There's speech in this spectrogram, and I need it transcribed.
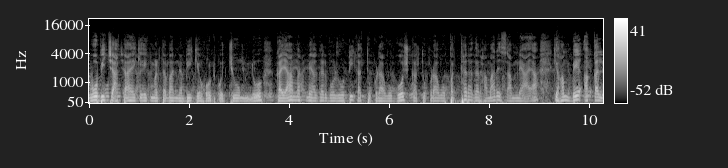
वो भी चाहता है कि एक मर्तबा नबी के होठ को चूम लो। कयामत में अगर वो रोटी का टुकड़ा, वो गोश्त का टुकड़ा, वो पत्थर अगर हमारे सामने आया कि हम बेअकल,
